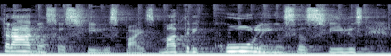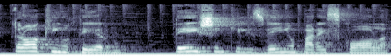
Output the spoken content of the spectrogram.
tragam seus filhos, pais, matriculem os seus filhos, troquem o termo. Deixem que eles venham para a escola,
